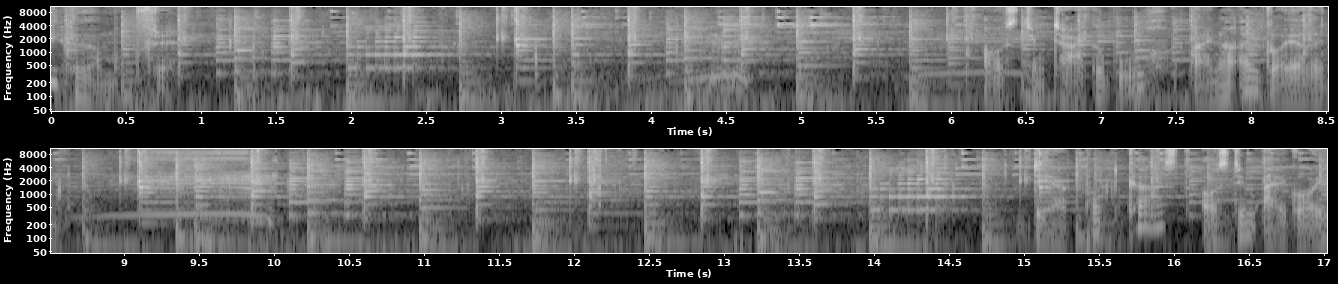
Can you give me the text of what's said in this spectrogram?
Die Hörmupfel. Aus dem Tagebuch einer Allgäuerin. Der Podcast aus dem Allgäu.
